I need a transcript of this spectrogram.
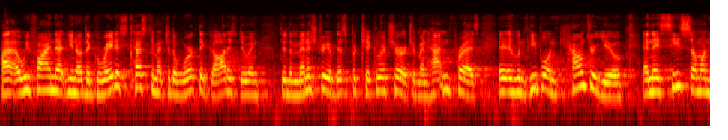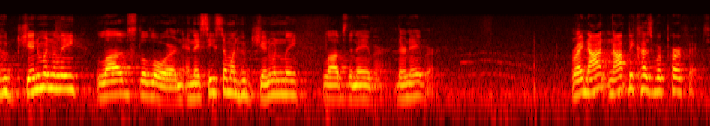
Uh, we find that you know the greatest testament to the work that God is doing through the ministry of this particular church of Manhattan Pres is when people encounter you and they see someone who genuinely loves the Lord and they see someone who genuinely loves the neighbor, their neighbor. Right? Not, not because we're perfect.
